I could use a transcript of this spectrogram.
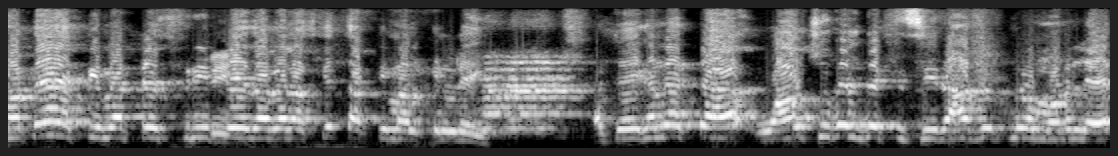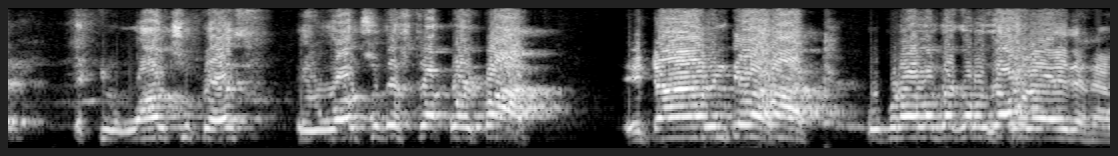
সাথে একটি ম্যাট্রেস ফ্রি পেয়ে যাবেন আজকে চারটি মাল কিনলেই। আচ্ছা এখানে একটা ওয়াল সুকেস দেখতেছি রাজকীয় মডেলের একটি ওয়াল সুকেস এই ওয়াল সুকেসটা কয় পার্ট এটা তিনটে পার্ট উপরে আলাদা করা যায়? উপরে দেখেন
